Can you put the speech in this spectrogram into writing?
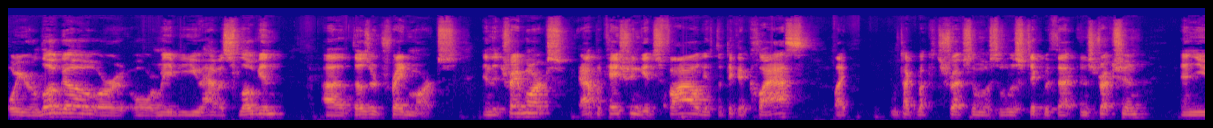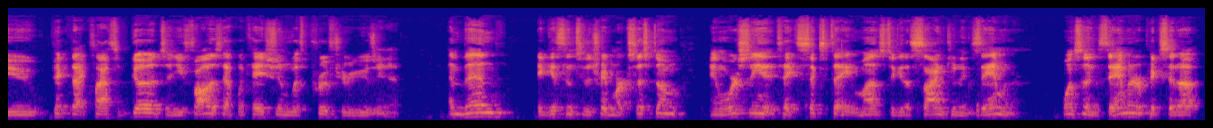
or your logo, or or maybe you have a slogan uh, those are trademarks. And the trademarks application gets filed. You have to pick a class. Like we talked about construction, so we'll stick with that construction. And you pick that class of goods and you file this application with proof you're using it. And then it gets into the trademark system. And we're seeing it take six to eight months to get assigned to an examiner. Once an examiner picks it up,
